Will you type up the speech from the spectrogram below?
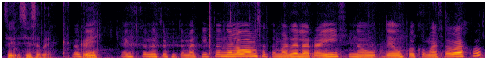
Sí, sí se ve. Ok, aquí está nuestro jitomatito. No lo vamos a tomar de la raíz, sino de un poco más abajo.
